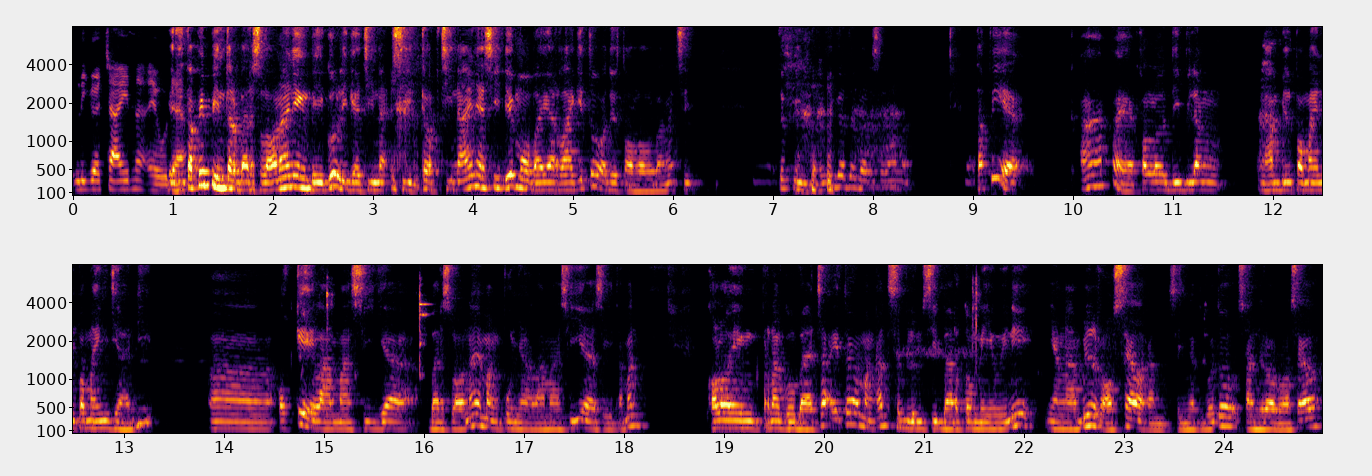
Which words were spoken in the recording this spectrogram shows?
Liga China ya Itu udah. tapi pinter Barcelona nih yang bego Liga Cina si klub Cinanya sih dia mau bayar lagi tuh aduh tolol banget sih. Itu pinter juga tuh Barcelona. Tapi ya apa ya kalau dibilang ngambil pemain-pemain jadi eh, oke lah Masia Barcelona emang punya La Masia sih. Teman kalau yang pernah gue baca itu emang kan sebelum si Bartomeu ini yang ngambil Rosel kan. Seingat gue tuh Sandro Rosel.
